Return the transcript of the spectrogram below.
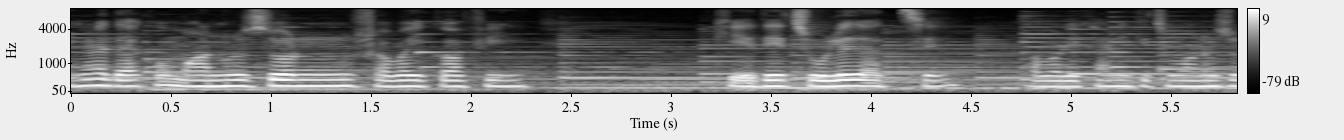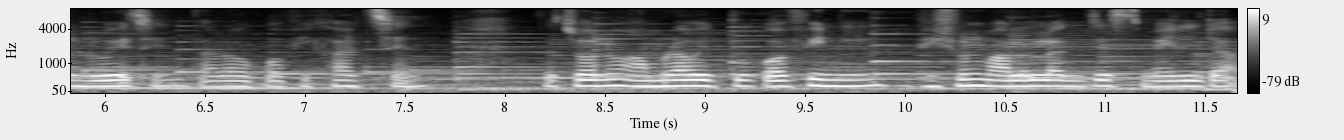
এখানে দেখো মানুষজন সবাই কফি খেয়ে দিয়ে চলে যাচ্ছে। আবার এখানে কিছু মানুষজন রয়েছে, তারাও কফি খাচ্ছেন। তো চলো আমরাও একটু কফি নিই, ভীষণ ভালো লাগছে স্মেলটা।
